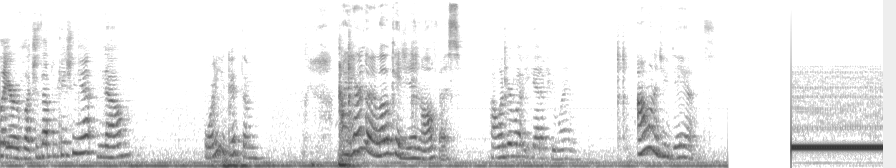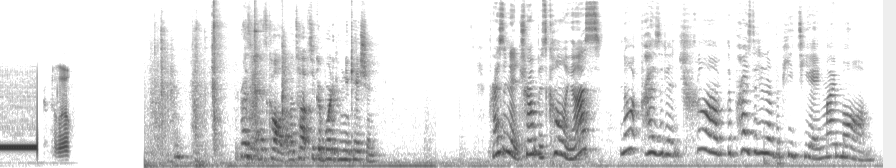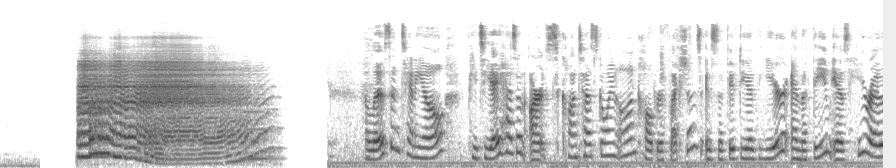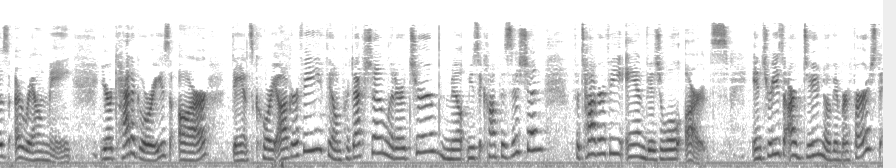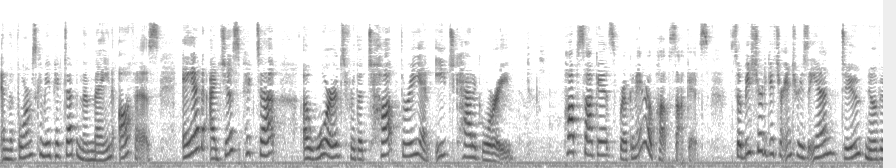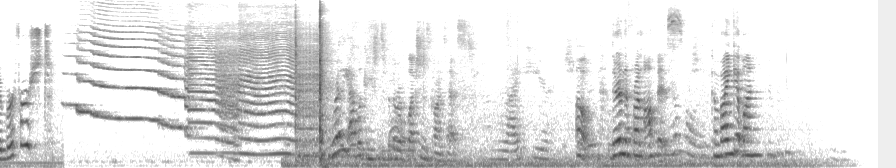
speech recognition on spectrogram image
filled out your reflections application yet? No. Where do you get them? I hear they're located in the office. I wonder what you get if you win. I want to do dance. Hello? The president has called on a top secret board of communication. President Trump is calling us? Not President Trump, the president of the PTA, my mom. Hello, Centennial. PTA has an arts contest going on called Reflections. It's the 50th year, and the theme is Heroes Around Me. Your categories are dance choreography, film production, literature, music composition, photography, and visual arts. Entries are due November 1st, and the forms can be picked up in the main office. And I just picked up awards for the top three in each category pop sockets, broken arrow pop sockets. So be sure to get your entries in due November 1st. Where are the applications for the reflections contest? Right here. Oh, they're in the front office. Come by and get one.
